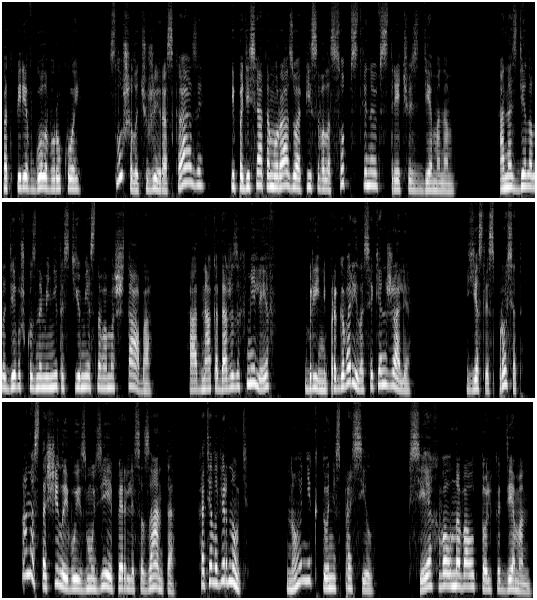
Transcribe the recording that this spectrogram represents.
подперев голову рукой, слушала чужие рассказы и по десятому разу описывала собственную встречу с демоном. Она сделала девушку знаменитостью местного масштаба. Однако даже захмелев, Бри не проговорилась о кинжале. Если спросят, она стащила его из музея Перлиса Занта, хотела вернуть. Но никто не спросил. Всех волновал только демон.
